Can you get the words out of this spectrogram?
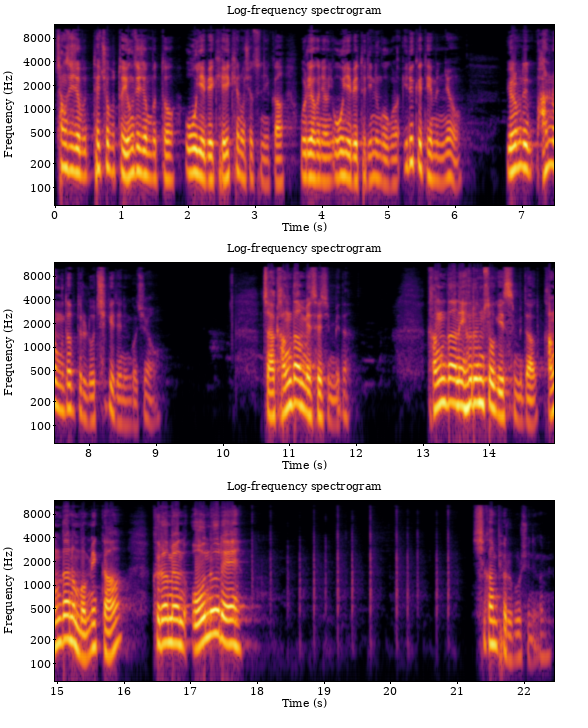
창세전 태초부터 영세전부터 오후 예배 계획해 놓으셨으니까 우리가 그냥 오후 예배 드리는 거구나. 이렇게 되면요. 여러분들이 많은 응답들을 놓치게 되는 거죠. 자, 강단 메시지입니다. 강단의 흐름 속에 있습니다. 강단은 뭡니까? 그러면 오늘의 시간표를 볼 수 있는 겁니다.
